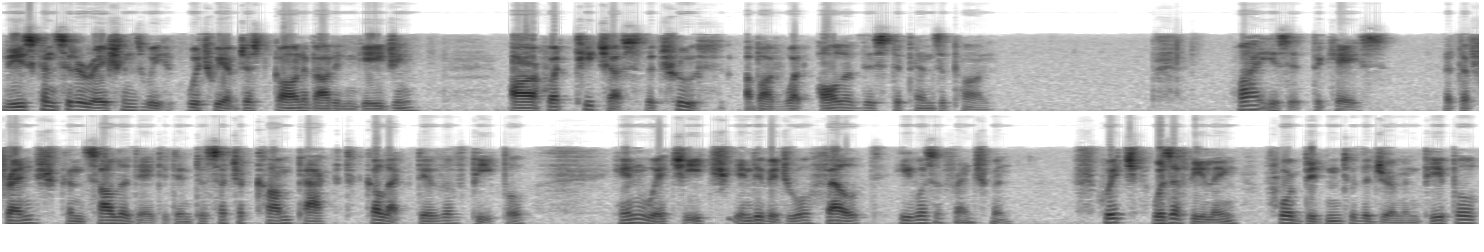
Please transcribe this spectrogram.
These considerations, we, which we have just gone about engaging, are what teach us the truth about what all of this depends upon. Why is it the case that the French consolidated into such a compact collective of people in which each individual felt he was a Frenchman, which was a feeling forbidden to the German people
